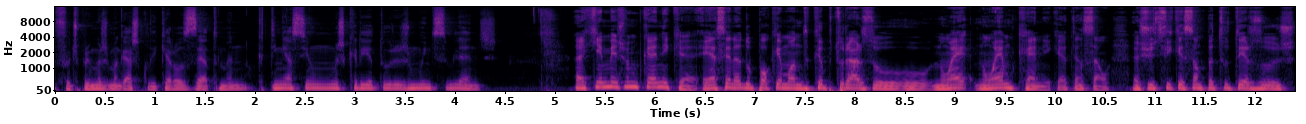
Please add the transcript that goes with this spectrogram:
foi dos primeiros mangás que li, que era o Zetman, que tinha assim umas criaturas muito semelhantes. Aqui é mesmo mecânica. É a cena do Pokémon de capturares o. o não, é, não é mecânica, atenção. A justificação para tu teres os,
